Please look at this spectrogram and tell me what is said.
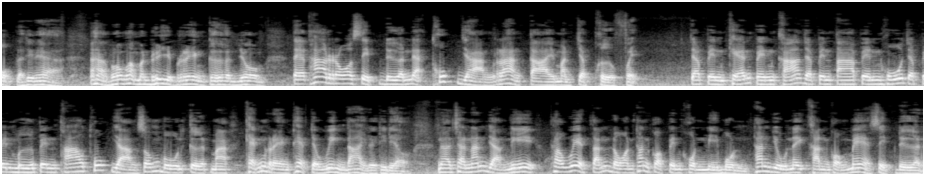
อบแล้วที่เนี่ยเพราะว่ามันรีบเร่งเกินโยม แต่ถ้ารอสิบเดือนเนี่ยทุกอย่างร่างกายมันจะเพอร์เฟกจะเป็นแขนเป็นขาจะเป็นตาเป็นหูจะเป็นมือเป็นเท้าทุกอย่างสมบูรณ์เกิดมาแข็งแรงแทบจะวิ่งได้เลยทีเดียวนะฉะนั้นอย่างนี้พระเวสสันดรท่านก็เป็นคนมีบุญ ท่านอยู่ในคันของแม่สิบเดือน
